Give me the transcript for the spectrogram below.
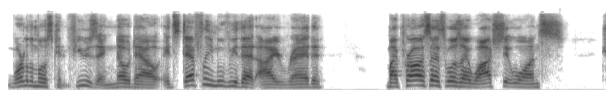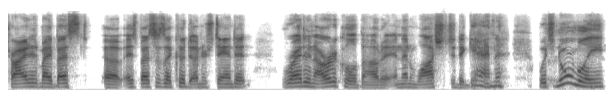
one of the most confusing, no doubt. It's definitely a movie that I read. My process was I watched it once, tried it my best, uh, as best as I could to understand it, read an article about it, and then watched it again. Which normally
